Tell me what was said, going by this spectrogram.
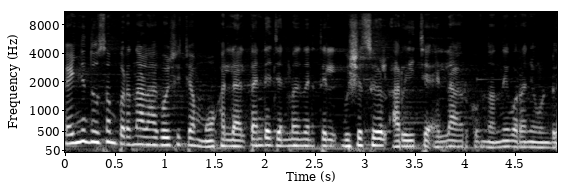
കഴിഞ്ഞ ദിവസം പിറന്നാൾ ആഘോഷിച്ച മോഹൻലാൽ തന്റെ ജന്മദിനത്തിൽ വിഷസുകൾ അറിയിച്ച എല്ലാവർക്കും നന്ദി പറഞ്ഞുകൊണ്ട്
